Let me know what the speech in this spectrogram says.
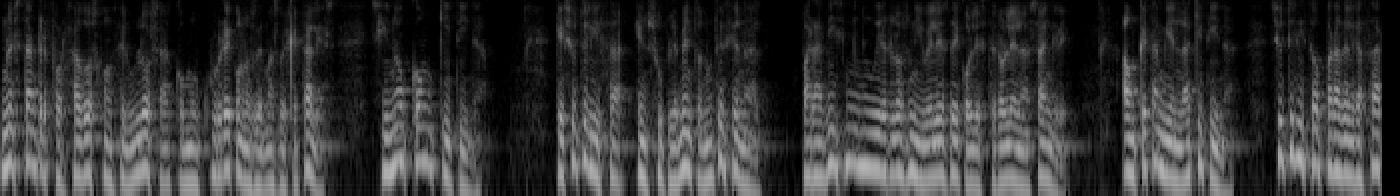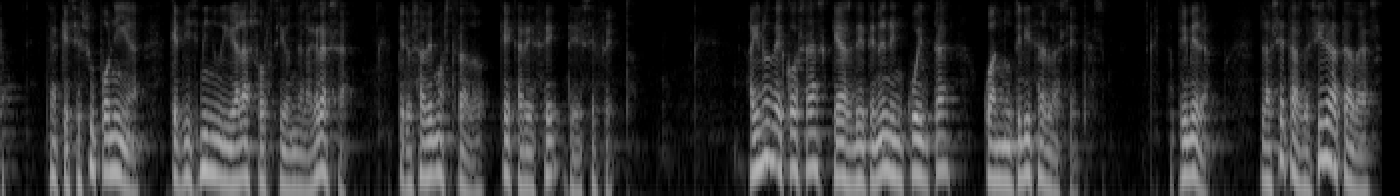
no están reforzados con celulosa como ocurre con los demás vegetales, sino con quitina, que se utiliza en suplemento nutricional para disminuir los niveles de colesterol en la sangre, aunque también la quitina se utilizó para adelgazar, ya que se suponía que disminuía la absorción de la grasa, pero se ha demostrado que carece de ese efecto. Hay nueve cosas que has de tener en cuenta cuando utilizas las setas. La primera, las setas deshidratadas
